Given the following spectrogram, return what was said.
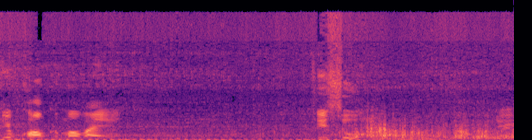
เก็บ ของขึ้นมาไว้ที่สูงเลย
